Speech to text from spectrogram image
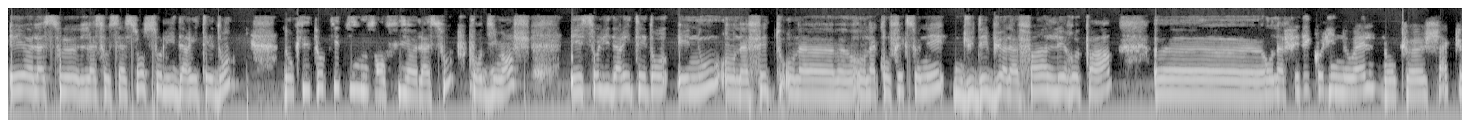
et l'association Solidarité Don. Donc les Toquets nous ont fait euh, la soupe pour dimanche et Solidarité Don et nous on a fait on a on a confectionné du début à la fin les repas. Euh, on a fait des colis de Noël. Donc euh, chaque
